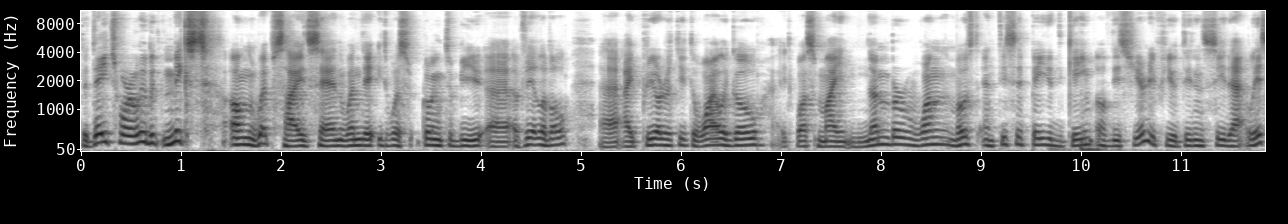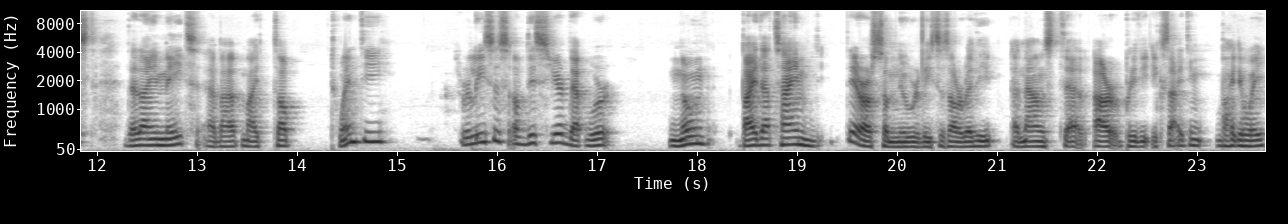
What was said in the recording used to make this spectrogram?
the dates were a little bit mixed on websites and when they, it was going to be uh, available. Uh, I pre-ordered it a while ago. It was my number one most anticipated game of this year. If you didn't see that list that I made about my top 20 releases of this year that were known by that time, there are some new releases already announced that are pretty exciting, by the way.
